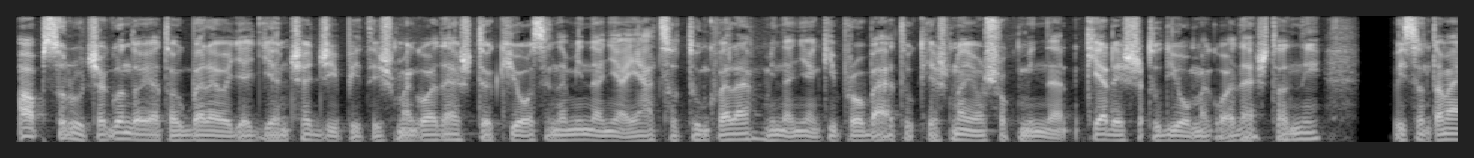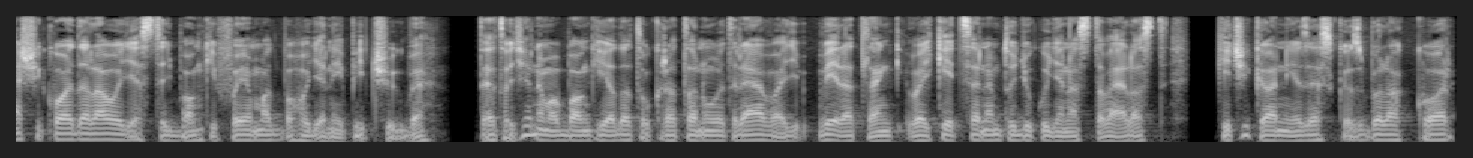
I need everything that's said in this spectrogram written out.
Abszolút, csak gondoljatok bele, hogy egy ilyen chatgpt is megoldás tök jó, szerintem mindannyian játszottunk vele, mindannyian kipróbáltuk, és nagyon sok minden kérdésre tud jó megoldást adni, Viszont a másik oldala, hogy ezt egy banki folyamatba hogyan építsük be. Tehát, hogyha nem a banki adatokra tanult rá, vagy véletlen, vagy kétszer nem tudjuk ugyanazt a választ kicsikarni az eszközből, akkor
